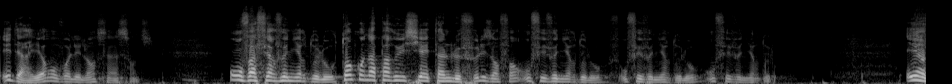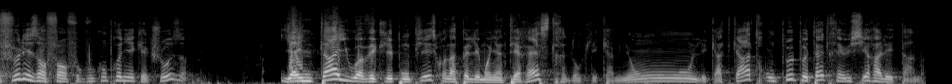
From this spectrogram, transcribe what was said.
et derrière, on voit les lances à incendie. On va faire venir de l'eau. Tant qu'on n'a pas réussi à éteindre le feu, les enfants, on fait venir de l'eau, on fait venir de l'eau, on fait venir de l'eau. Et un feu, les enfants, il faut que vous compreniez quelque chose. Il y a une taille où, avec les pompiers, ce qu'on appelle les moyens terrestres, donc les camions, les 4x4, on peut peut-être réussir à l'éteindre.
